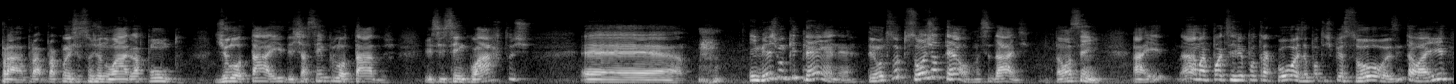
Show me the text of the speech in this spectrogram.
para conhecer São Januário a ponto de lotar aí, deixar sempre lotados esses 100 quartos é... E mesmo que tenha, né? Tem outras opções de hotel na cidade. Então, assim, aí, ah, mas pode servir para outra coisa, para outras pessoas. Então, aí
